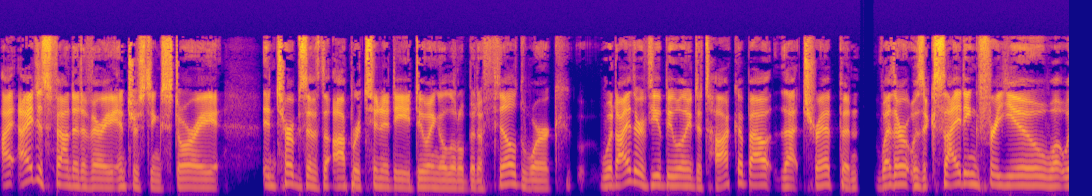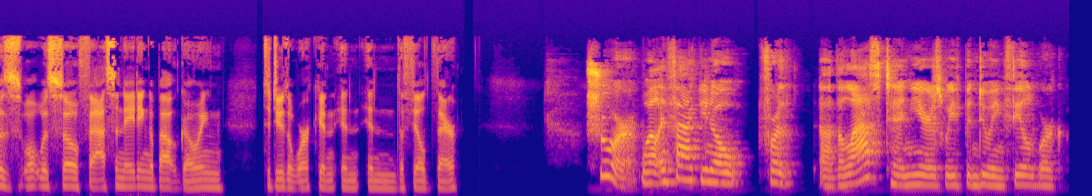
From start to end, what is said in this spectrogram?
I, I, just found it a very interesting story in terms of the opportunity doing a little bit of field work. Would either of you be willing to talk about that trip and whether it was exciting for you? What was what was so fascinating about going to do the work in in, in the field there? Sure. Well, in fact, you know, for uh, the last 10 years, we've been doing field work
